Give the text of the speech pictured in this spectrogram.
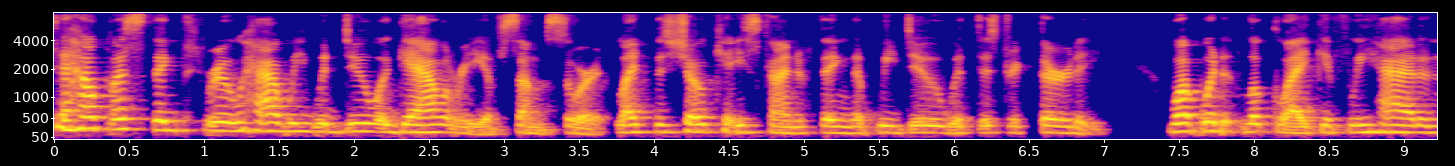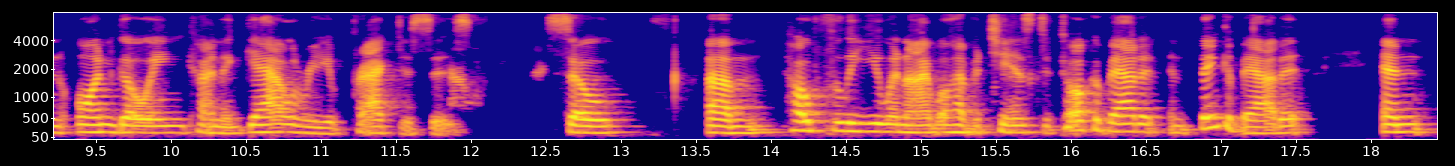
to help us think through how we would do a gallery of some sort, like the showcase kind of thing that we do with District 30. What would it look like if we had an ongoing kind of gallery of practices? So um, hopefully you and I will have a chance to talk about it and think about it. And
